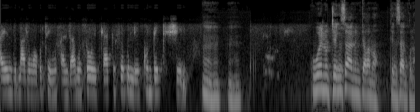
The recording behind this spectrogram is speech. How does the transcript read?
ayenza imali ngokuthengisa njalo so it's like sekule competition. Mhm mhm. Wena uthengisani mntakamama uthengisani khona?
